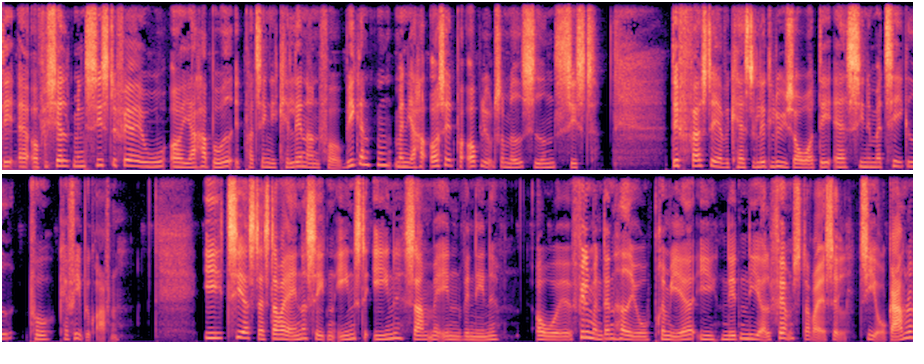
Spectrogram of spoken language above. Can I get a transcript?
Det er officielt min sidste ferieuge, og jeg har både et par ting i kalenderen for weekenden, men jeg har også et par oplevelser med siden sidst. Det første, jeg vil kaste lidt lys over, det er cinemateket på Cafébiografen. I tirsdags, der var jeg inde og se den eneste ene sammen med en veninde. Og øh, filmen, den havde jo premiere i 1999, der var jeg selv 10 år gammel.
